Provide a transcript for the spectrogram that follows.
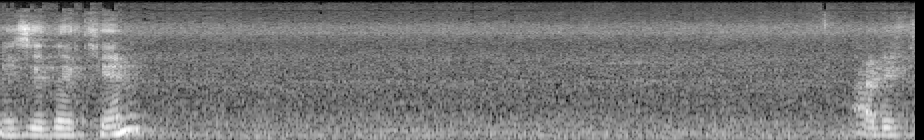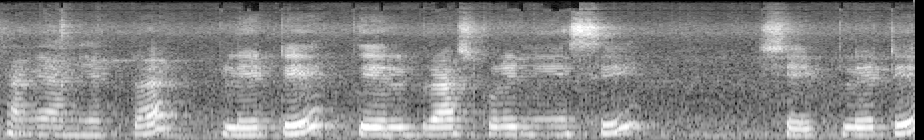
এই যে দেখেন। আর এখানে আমি একটা প্লেটে তেল ব্রাশ করে নিয়েছি। সেই প্লেটে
